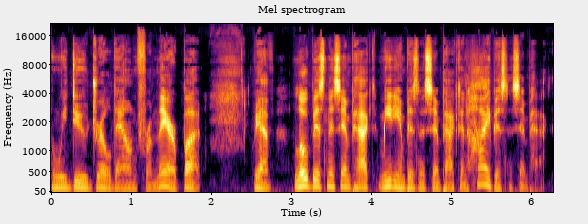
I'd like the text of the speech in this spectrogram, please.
and we do drill down from there. But we have low business impact, medium business impact, and high business impact.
